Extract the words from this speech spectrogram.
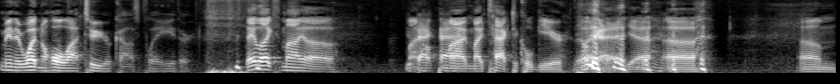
I mean, there wasn't a whole lot to your cosplay either. they liked my uh, my, backpack? my my tactical gear. Okay. had, yeah. Uh, um.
